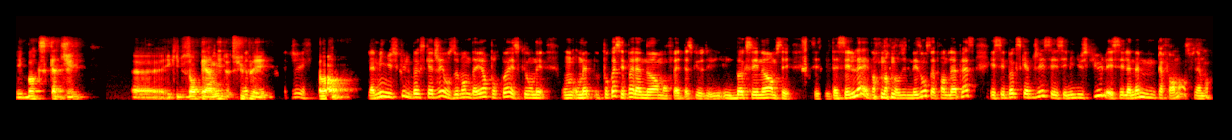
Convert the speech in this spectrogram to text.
les box 4G et qui nous ont permis de suppléer la minuscule box 4G, on se demande d'ailleurs pourquoi est-ce qu'on est, on, met, pourquoi c'est pas la norme en fait, parce qu'une box énorme, c'est assez laid. Dans, dans, une maison, ça prend de la place, et ces box 4G, c'est minuscule et c'est la même performance finalement.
